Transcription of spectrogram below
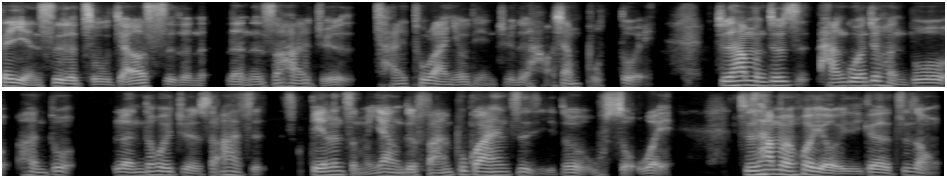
被掩饰的主角要死的人的时候，他就觉得才突然有点觉得好像不对，就是他们就是韩国人就很多很多人都会觉得说啊，是别人怎么样，就反正不关心自己都无所谓，就是他们会有一个这种。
